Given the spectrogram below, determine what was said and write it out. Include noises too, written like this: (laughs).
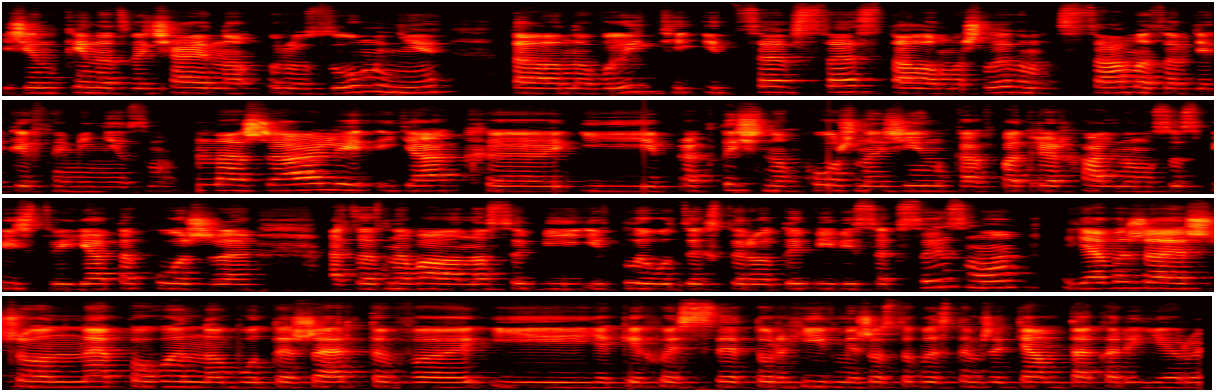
жінки надзвичайно розумні, талановиті, і це все стало можливим саме завдяки фемінізму. На жаль, як е, і практично кожна жінка в патріархальному суспільстві, я також зазнавала на собі і впливу цих стереотипів і сексизму. Я вважаю, що не повинно бути жертв і якихось торгів між особистим життям та кар'єрою.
